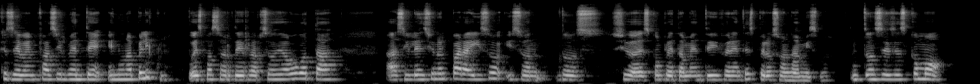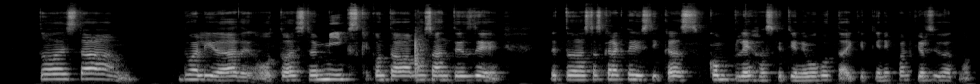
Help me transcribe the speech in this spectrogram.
que se ven fácilmente en una película. Puedes pasar de Rapsodia a Bogotá a Silencio en el Paraíso y son dos ciudades completamente diferentes, pero son la misma. Entonces es como toda esta dualidad o todo este mix que contábamos antes de, de todas estas características complejas que tiene Bogotá y que tiene cualquier ciudad, ¿no?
